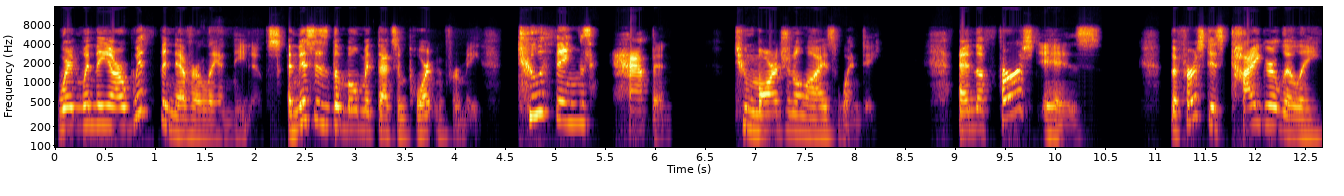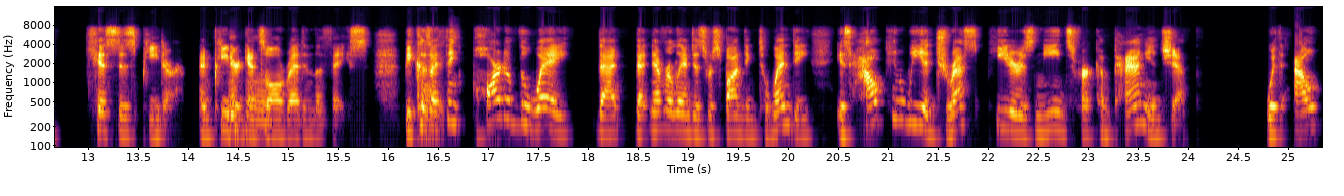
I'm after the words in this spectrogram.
when when they are with the Neverland natives, and this is the moment that's important for me. Two things happen to marginalize Wendy, and the first is the first is Tiger Lily kisses Peter, and Peter gets Mhm. all red in the face because I think part of the way that that Neverland is responding to Wendy is how can we address Peter's needs for companionship without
